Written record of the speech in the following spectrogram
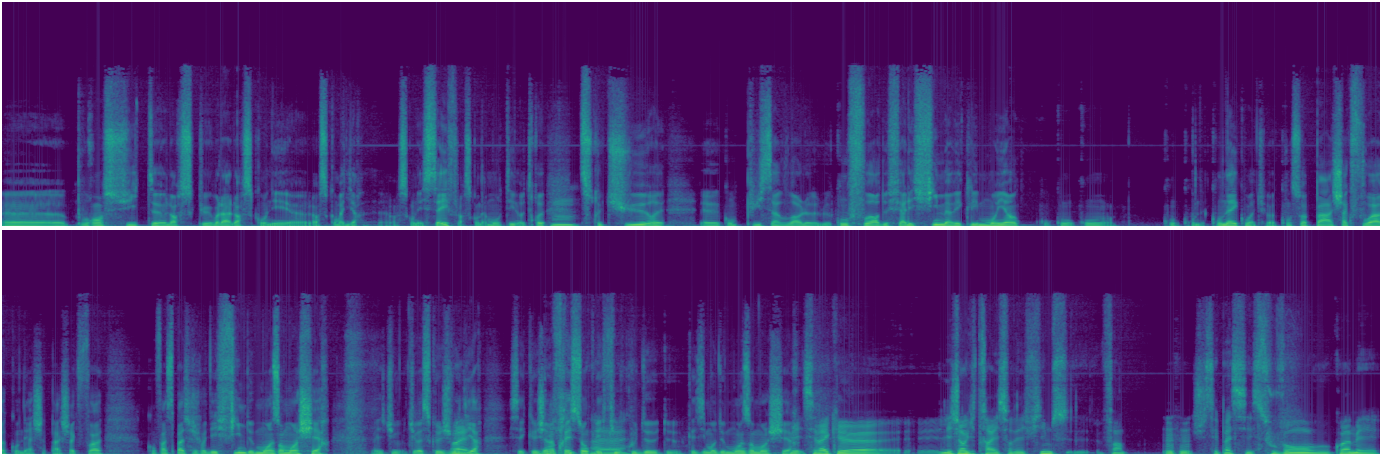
euh, pour ensuite, lorsque voilà, lorsqu'on est, lorsqu'on va dire, lorsqu'on est safe, lorsqu'on a monté notre Hmm. structure, qu'on puisse avoir le, le confort de faire les films avec les moyens qu'on qu'on qu'on ait, quoi, tu vois, qu'on soit pas à chaque fois, qu'on ait à chaque, pas à chaque fois, qu'on fasse pas à chaque fois des films de moins en moins chers. Tu, tu vois ce que je veux Ouais. dire? C'est que j'ai l'impression que les films coûtent de, de- quasiment de moins en moins cher. C'est vrai que euh, les gens qui travaillent sur des films, enfin, Mhm. je sais pas si c'est souvent ou quoi, mais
